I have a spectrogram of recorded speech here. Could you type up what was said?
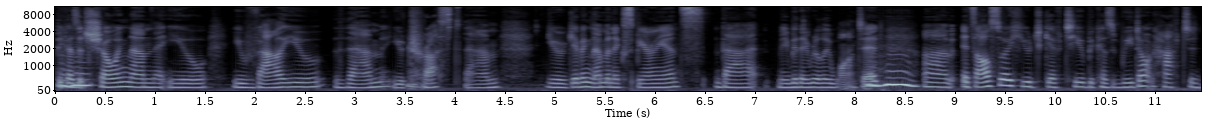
because it's showing them that you you value them, you trust them, you're giving them an experience that maybe they really wanted. Um, it's also a huge gift to you because we don't have to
